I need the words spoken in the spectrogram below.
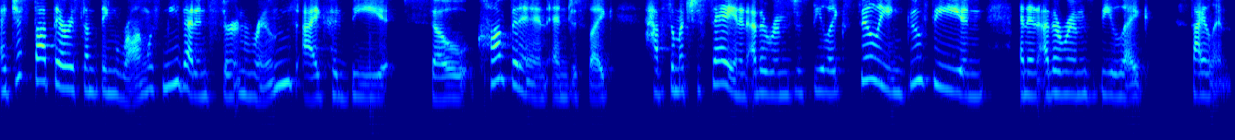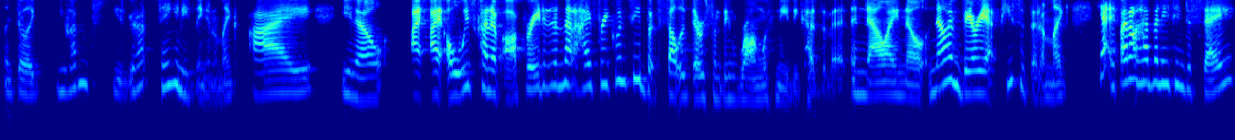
I just thought there was something wrong with me that in certain rooms I could be so confident and just like have so much to say and in other rooms just be like silly and goofy and and in other rooms be like silent. Like they're like you haven't you're not saying anything and i'm like i you know I, I always kind of operated in that high frequency but felt like there was something wrong with me because of it. And now i know now i'm very at peace with it. I'm like yeah if i don't have anything to say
